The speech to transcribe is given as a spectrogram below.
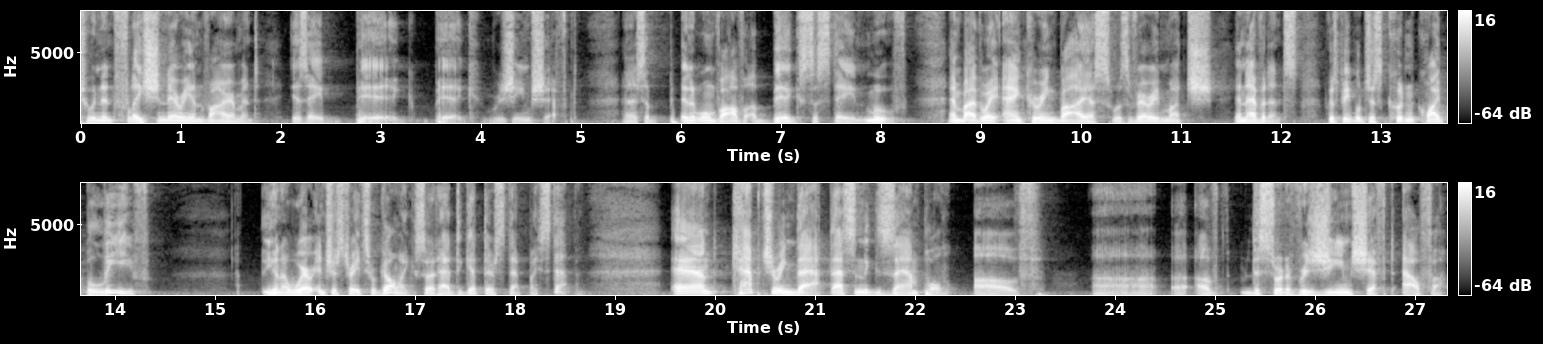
to an inflationary environment is a big, big regime shift. And, it's a, and it will involve a big sustained move. And by the way, anchoring bias was very much in evidence because people just couldn't quite believe you know where interest rates were going so it had to get there step by step and capturing that that's an example of uh, of this sort of regime shift alpha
